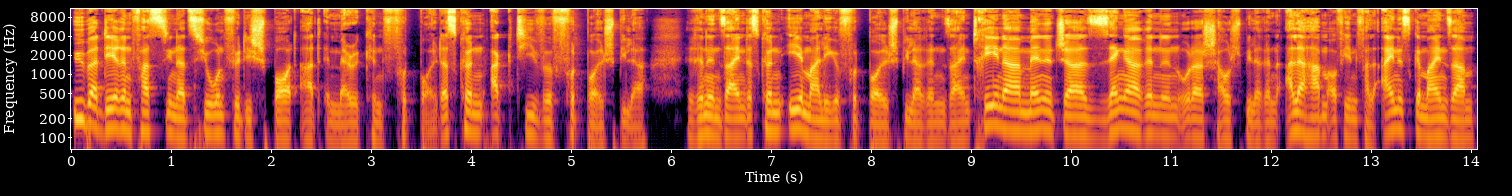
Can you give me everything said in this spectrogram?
über deren Faszination für die Sportart American Football. Das können aktive Footballspielerinnen sein, das können ehemalige Footballspielerinnen sein, Trainer, Manager, Sängerinnen oder Schauspielerinnen. Alle haben auf jeden Fall eines gemeinsam.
